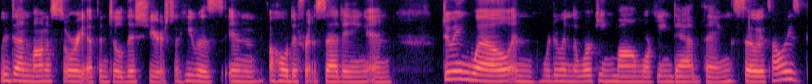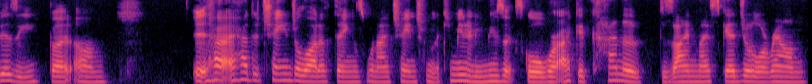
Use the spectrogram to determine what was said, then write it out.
we've done Montessori up until this year, so he was in a whole different setting and doing well. And we're doing the working mom, working dad thing. So it's always busy, but um, it ha- I had to change a lot of things when I changed from the community music school, where I could kind of design my schedule around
